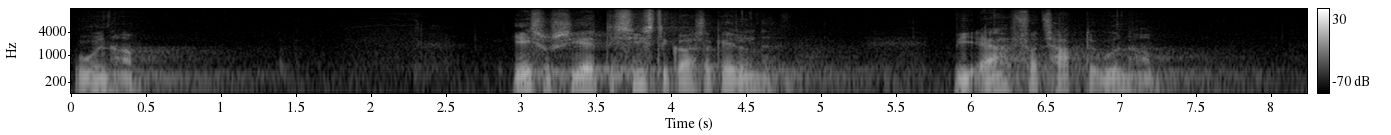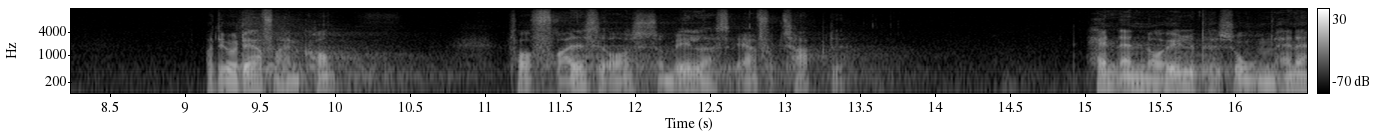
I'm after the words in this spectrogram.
uden ham? Jesus siger, at det sidste gør sig gældende. Vi er fortabte uden ham. Og det var derfor, han kom. For at frelse os, som ellers er fortabte. Han er nøglepersonen. Han er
